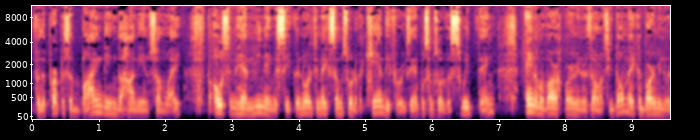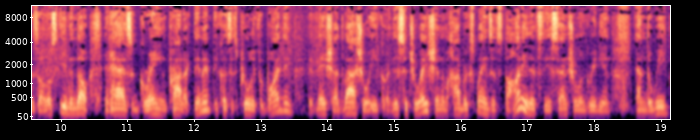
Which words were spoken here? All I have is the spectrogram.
for the purpose of binding the honey in some way. The Osim Behem Mine Mesika, in order to make some sort of a candy, for example, some sort of a sweet thing. Barim You don't make a Even though it has grain product in it, because it's purely for binding. In this situation, the Mechaber explains it's the honey that's the essential ingredient, and the wheat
